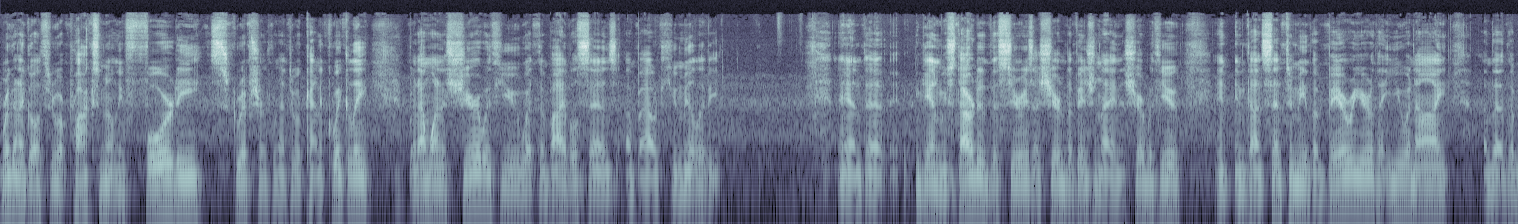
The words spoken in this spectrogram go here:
We're going to go through approximately 40 scriptures. We're going to do it kind of quickly, but I want to share with you what the Bible says about humility. And uh, again, we started this series. I shared the vision I shared with you, and, and God said to me, the barrier that you and I uh, that, the,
